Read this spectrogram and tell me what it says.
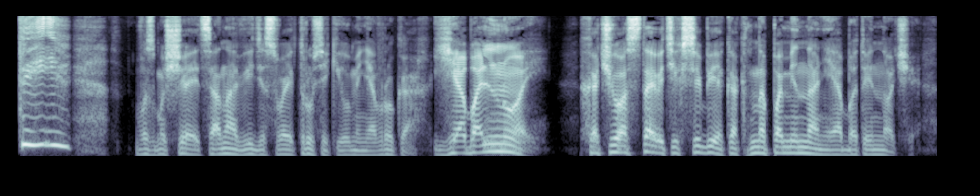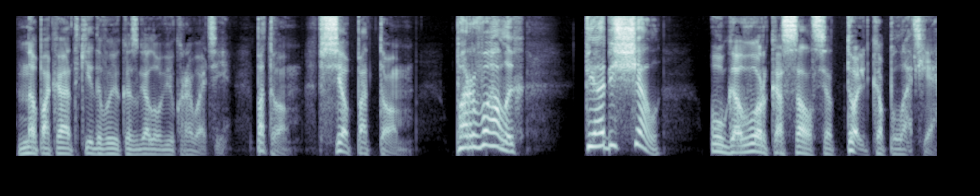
«Ты...» — Возмущается она, видя свои трусики у меня в руках. «Я больной! Хочу оставить их себе, как напоминание об этой ночи, но пока откидываю к изголовью кровати. Потом. Все потом. Порвал их! Ты обещал!» Уговор касался только платья.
